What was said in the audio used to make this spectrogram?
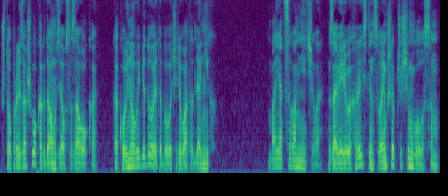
Что произошло, когда он взялся за око? Какой новой бедой это было чревато для них? «Бояться вам нечего», — заверил их Рейслин своим шепчущим голосом.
